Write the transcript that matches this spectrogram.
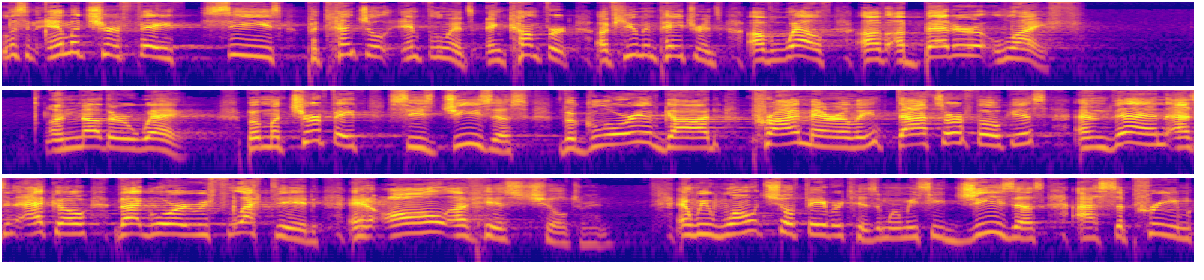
listen, immature faith sees potential influence and comfort of human patrons, of wealth, of a better life another way. But mature faith sees Jesus, the glory of God, primarily. That's our focus. And then, as an echo, that glory reflected in all of his children. And we won't show favoritism when we see Jesus as supreme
